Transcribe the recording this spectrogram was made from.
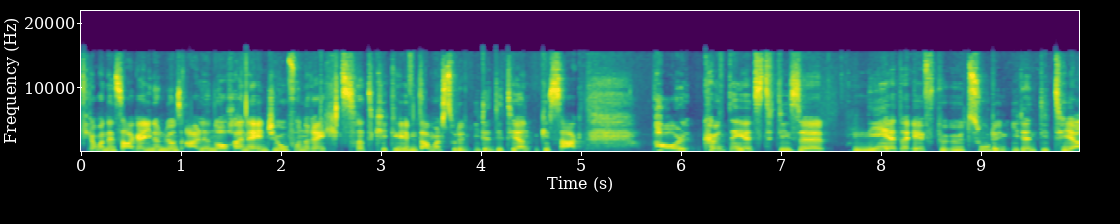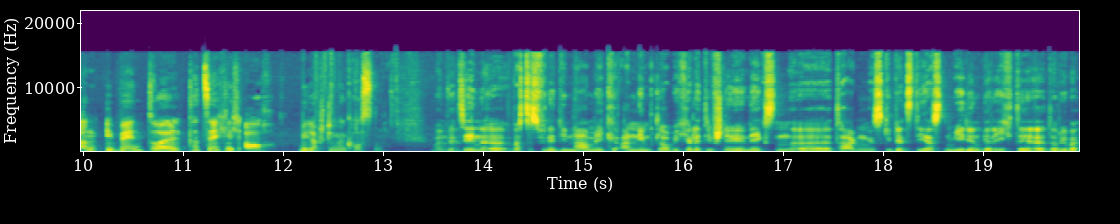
Ich glaube, an den Sag erinnern wir uns alle noch. Eine NGO von rechts hat Kickel eben damals zu den Identitären gesagt. Paul, könnte jetzt diese Nähe der FPÖ zu den Identitären eventuell tatsächlich auch Wählerstimmen kosten? Man wird sehen, äh, was das für eine Dynamik annimmt, glaube ich, relativ schnell in den nächsten äh, Tagen. Es gibt jetzt die ersten Medienberichte äh, darüber.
